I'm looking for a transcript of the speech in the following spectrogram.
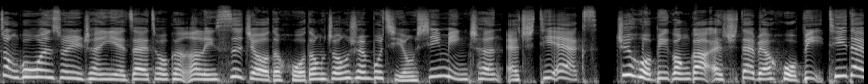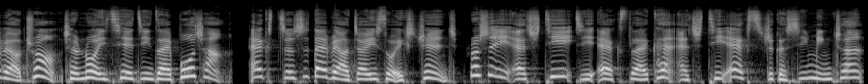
总顾问孙宇晨也在 Token 二零四九的活动中宣布启用新名称 HTX。据火币公告，H 代表火币，T 代表 Trump，承诺一切尽在波场。X 则是代表交易所 Exchange。若是以 HT 及 X 来看，HTX 这个新名称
